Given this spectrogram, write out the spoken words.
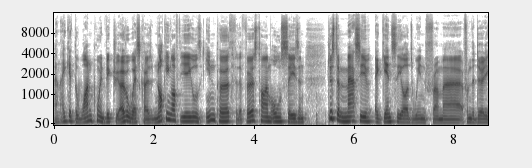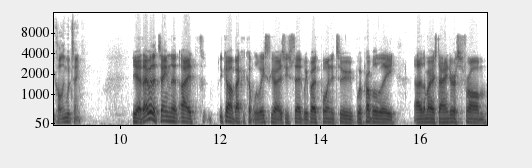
and they get the one point victory over West Coast, knocking off the Eagles in Perth for the first time all season. Just a massive against the odds win from uh, from the dirty Collingwood team. Yeah, they were the team that I going back a couple of weeks ago, as you said, we both pointed to were probably uh, the most dangerous from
